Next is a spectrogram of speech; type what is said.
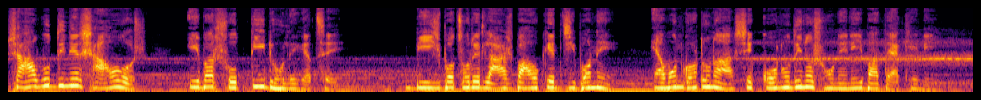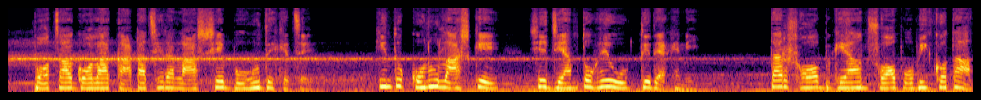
শাহাবুদ্দিনের সাহস এবার সত্যিই ঢলে গেছে। বিশ বছরের লাশবাহকের জীবনে এমন ঘটনা সে কোনোদিনও শোনেনি বা দেখেনি। পচা গলা কাটাছেঁড়া লাশ সে বহু দেখেছে। কিন্তু কোনো লাশকে সে জ্যান্ত হয়ে উঠতে দেখেনি। তার সব জ্ঞান, সব অভিজ্ঞতা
